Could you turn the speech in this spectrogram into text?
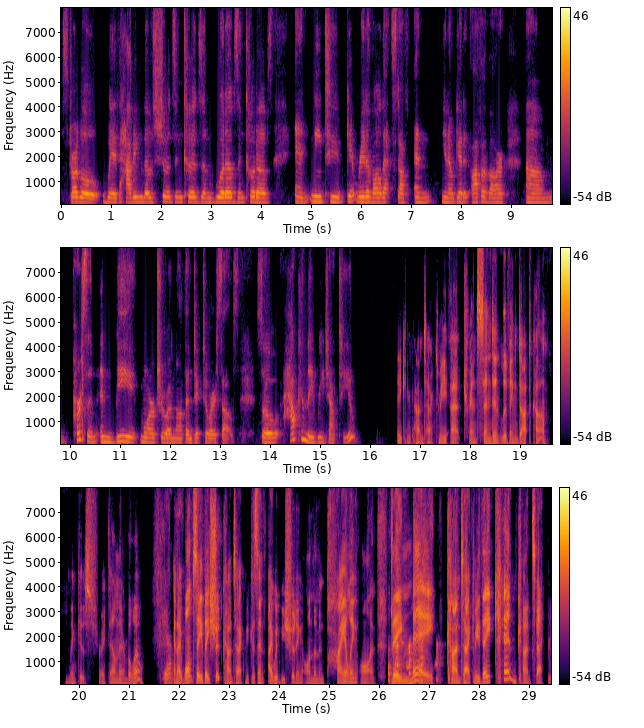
struggle with having those shoulds and coulds and would haves and could haves and need to get rid of all that stuff and you know get it off of our um, person and be more true and authentic to ourselves. So how can they reach out to you they can contact me at transcendentliving.com. Link is right down there below. Yes. And I won't say they should contact me because then I would be shooting on them and piling on. They may contact me. They can contact me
